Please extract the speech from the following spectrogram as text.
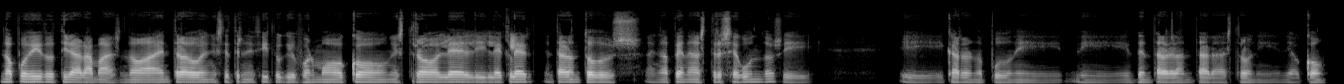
no ha podido tirar a más, no ha entrado en este trenecito que formó con Stroll, y Leclerc, entraron todos en apenas tres segundos y, y Carlos no pudo ni, ni intentar adelantar a Stroll ni, ni a Ocon.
